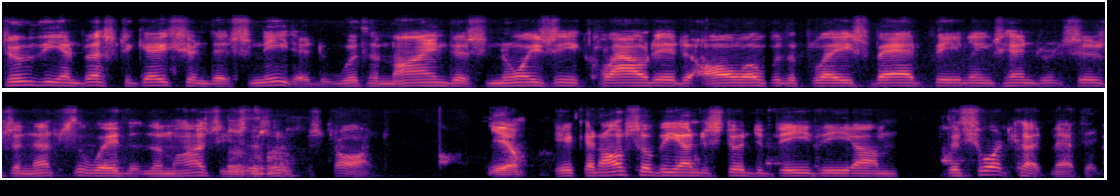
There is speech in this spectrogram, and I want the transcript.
do the investigation that's needed with a mind that's noisy, clouded, all over the place, bad feelings, hindrances, and that's the way that the Mahasi Mhm. system is taught. Yeah. It can also be understood to be the um, the shortcut method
